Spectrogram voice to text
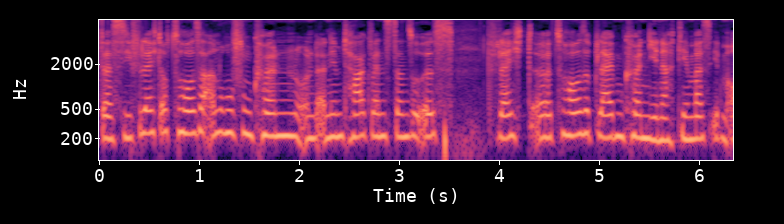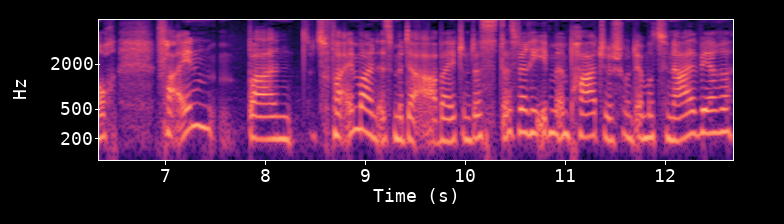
dass sie vielleicht auch zu Hause anrufen können und an dem Tag, wenn es dann so ist, vielleicht äh, zu Hause bleiben können, je nachdem, was eben auch vereinbar, zu vereinbaren ist mit der Arbeit. Und das, das wäre eben empathisch und emotional wäre,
